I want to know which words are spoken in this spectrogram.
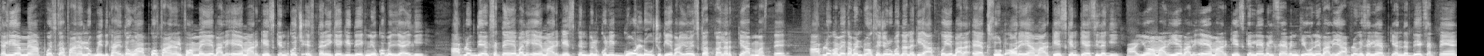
चलिए, अब मैं आपको इसका फाइनल लुक भी दिखा देता हूँ। आपको फाइनल फॉर्म में ये वाली एएमआर की स्किन कुछ इस तरीके की देखने को मिल जाएगी। आप लोग देख सकते हैं, ये वाली एएमआर की स्किन बिल्कुल ही गोल्ड हो चुकी है। भाइयों, इसका कलर क्या मस्त है। आप लोग हमें कमेंट बॉक्स से ज़रूर बताना कि आपको ये वाला एक सूट और एएमआर की स्किन कैसी लगी। भाइयों, हमारी ये वाली ए की स्किन लेवल सेवन की होने वाली है। आप लोग इसे लैब के अंदर देख सकते हैं।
